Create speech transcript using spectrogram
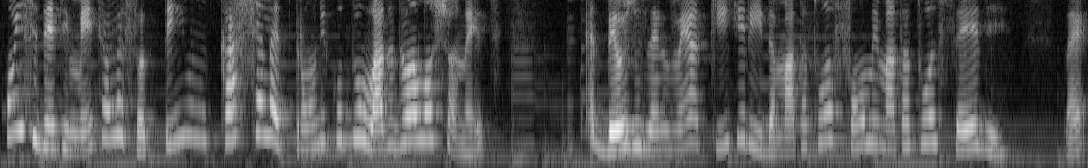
coincidentemente, olha só, tem um caixa eletrônico do lado de uma lanchonete. É Deus dizendo: vem aqui, querida, mata a tua fome, mata a tua sede, né?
